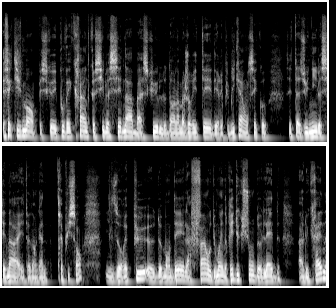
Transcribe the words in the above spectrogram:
Effectivement, puisqu'il pouvait craindre que si le Sénat bascule dans la majorité des républicains, on sait qu'aux États-Unis, le Sénat est un organe très puissant, ils auraient pu euh, demander la fin ou du moins une réduction de l'aide à l'Ukraine.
